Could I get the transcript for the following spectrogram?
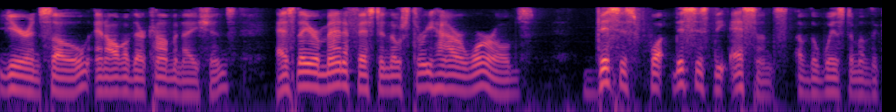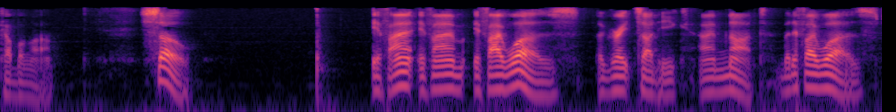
year and soul, and all of their combinations, as they are manifest in those three higher worlds, this is what this is the essence of the wisdom of the Kabbalah. So, if I if I'm if I was a great tzaddik, I'm not, but if I was,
